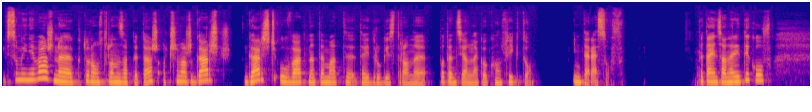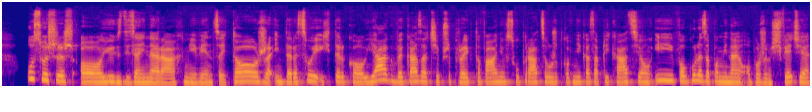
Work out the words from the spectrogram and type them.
I w sumie nieważne, którą stronę zapytasz, otrzymasz garść, garść uwag na temat tej drugiej strony potencjalnego konfliktu interesów. Pytając analityków, Usłyszysz o UX designerach mniej więcej to, że interesuje ich tylko jak wykazać się przy projektowaniu współpracy użytkownika z aplikacją i w ogóle zapominają o Bożym świecie,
